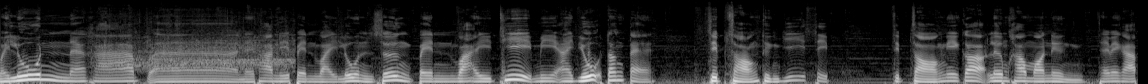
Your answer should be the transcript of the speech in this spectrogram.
วัยรุ่นนะครับในภาพนี้เป็นวัยรุ่น ซึ่งเป็นวัยที่มีอายุตั้งแต่ 12 ถึง 20 12 นี่ก็เริ่มเข้าม .1 ใช่ไหมครับ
